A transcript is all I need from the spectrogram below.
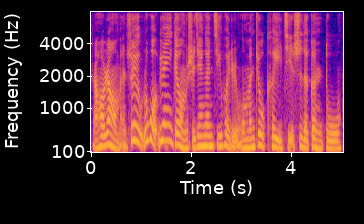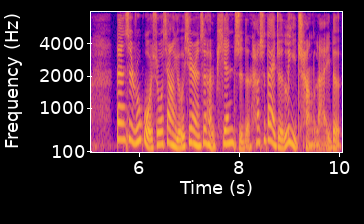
然后让我们。所以如果愿意给我们时间跟机会的人，我们就可以解释得更多。但是如果说像有一些人是很偏执的，他是带着立场来的。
